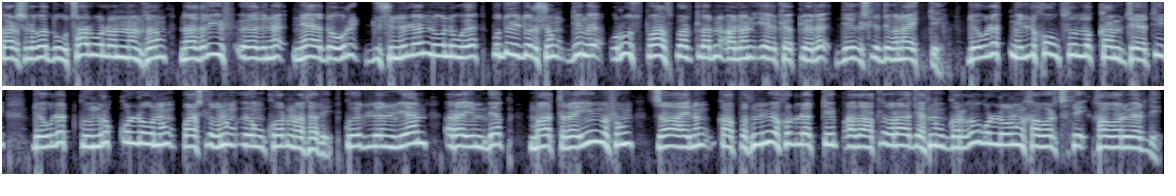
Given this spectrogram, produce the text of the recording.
garşylyga duçar bolanyndan soň, Nazryýew özüne nädogry düşünilendigini we bu duýduryşyň diňe rus pasportlaryny alan erkeklere degişlidigini aýtdy. Döwlet milli howpsuzlyk komiteti Döwlet gümrük gullugynyň başlygynyň öňki orunbasary, gözlenilýän Raimbek Matraimowyň jaýynyň gapysyny möhürledi diýip, Azatlyk Radiosynyň Gyrgyz gullugynyň habarçysy habar berdi.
